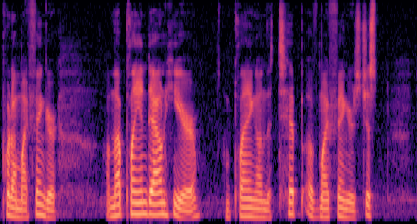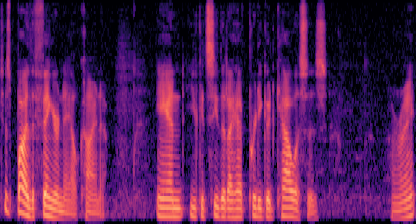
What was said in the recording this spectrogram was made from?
put on my finger. I'm not playing down here. I'm playing on the tip of my fingers, just just by the fingernail, kind of. And you can see that I have pretty good calluses. All right,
